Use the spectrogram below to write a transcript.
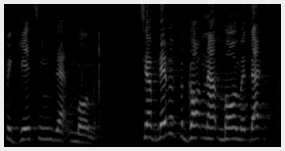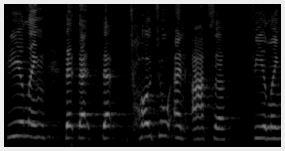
forgetting that moment. See, I've never forgotten that moment, that feeling, that, that, that total and utter feeling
